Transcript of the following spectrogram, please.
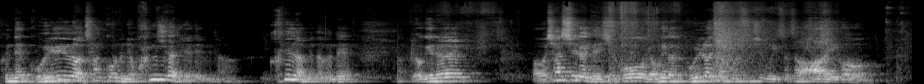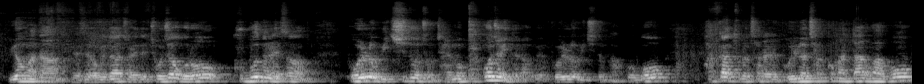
근데 보일러 창고는요 환기가 돼야 됩니다. 큰일 납니다. 근데 여기를 어, 샤시를 대시고 여기다 보일러 창고 쓰시고 있어서 아 이거 위험하다. 그래서 여기다 저희들 조적으로 구분을 해서 보일러 위치도 좀 잘못 바꿔져 있더라고요. 보일러 위치도 바꾸고 바깥으로 차라리 보일러 창고만 따로 하고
